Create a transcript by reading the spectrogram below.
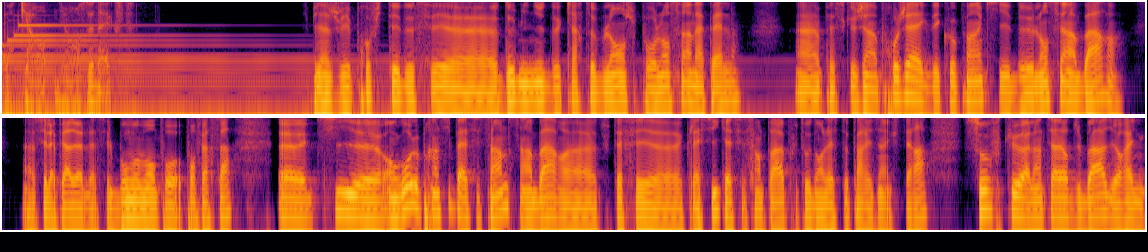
pour 40 nuances de Next. Eh bien, je vais profiter de ces euh, deux minutes de carte blanche pour lancer un appel, parce que j'ai un projet avec des copains qui est de lancer un bar ah, c'est la période là, c'est le bon moment pour, pour faire ça. Euh, qui, euh, en gros, le principe est assez simple. C'est un bar euh, tout à fait euh, classique, assez sympa, plutôt dans l'est parisien, etc. Sauf que à l'intérieur du bar, il y aura une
